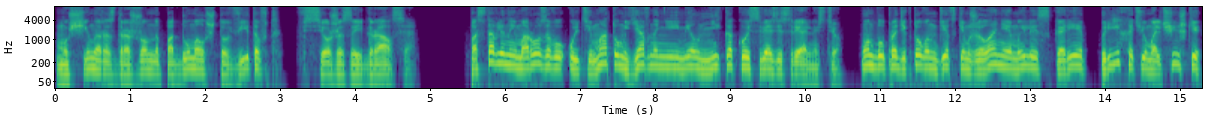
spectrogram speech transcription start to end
мужчина раздраженно подумал, что Витовт все же заигрался. Поставленный Морозову ультиматум явно не имел никакой связи с реальностью. Он был продиктован детским желанием или, скорее, прихотью мальчишки,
